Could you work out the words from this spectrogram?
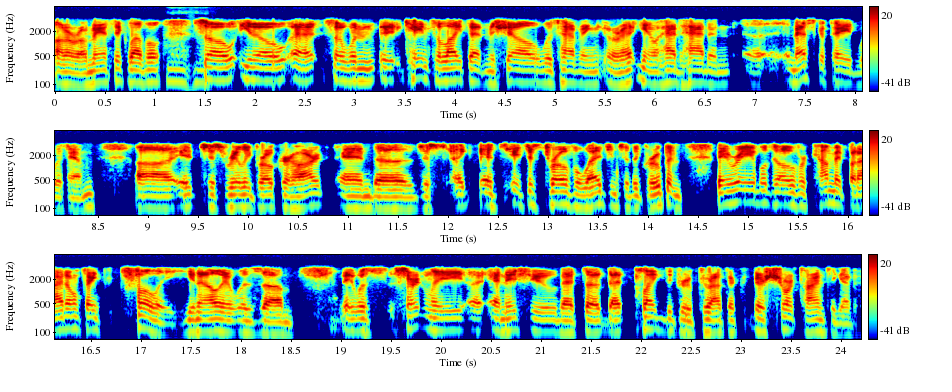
on a romantic level. So, you know, uh, so when it came to light that Michelle was having, or you know, had had an uh, an escapade with him, uh, it just really broke her heart, and uh, just it it just drove a wedge into the group, and they were able to overcome it, but I don't think fully. You know, it was um, it was certainly uh, an issue that uh, that plagued the group throughout their their short time together.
